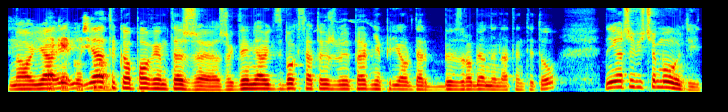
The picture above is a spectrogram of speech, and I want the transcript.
No ja, tak ja mam. tylko powiem też, że, że gdybym miał Xboxa, to już by pewnie preorder był zrobiony na ten tytuł. No i oczywiście multi.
